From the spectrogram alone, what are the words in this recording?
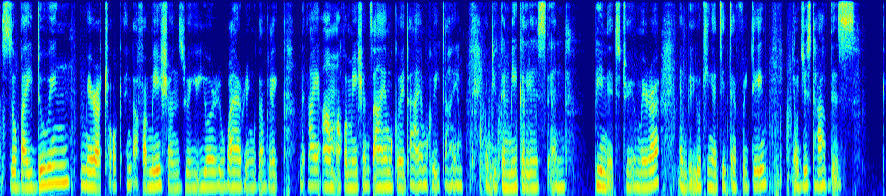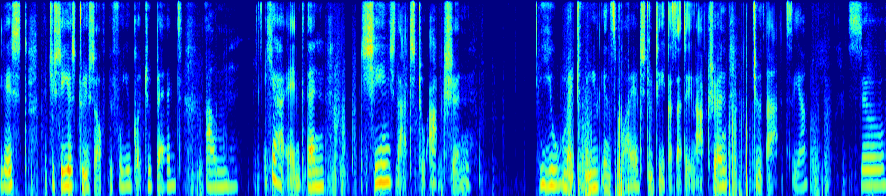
So by doing mirror talk and affirmations where you are rewiring them like the I am affirmations, I am good, I am great, I am and you can make a list and pin it to your mirror and be looking at it every day. Or just have this list that you say yes to yourself before you go to bed. Um yeah, and then change that to action. You might feel inspired to take a certain action, do that. Yeah. So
